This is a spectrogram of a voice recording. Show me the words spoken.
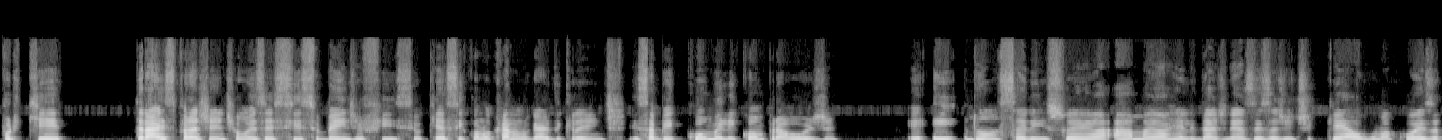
porque traz para a gente um exercício bem difícil, que é se colocar no lugar do cliente e saber como ele compra hoje. E e nossa, isso é a maior realidade, né, às vezes a gente quer alguma coisa,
